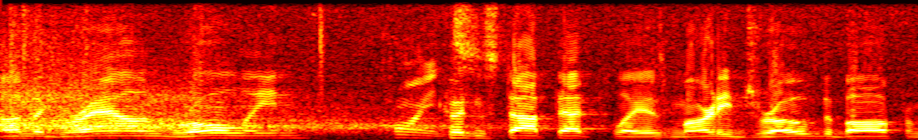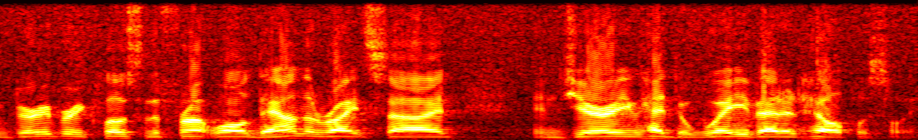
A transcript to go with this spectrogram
on the ground, rolling. Point. Couldn't stop that play as Marty drove the ball from very, very close to the front wall down the right side, and Jerry had to wave at it helplessly.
